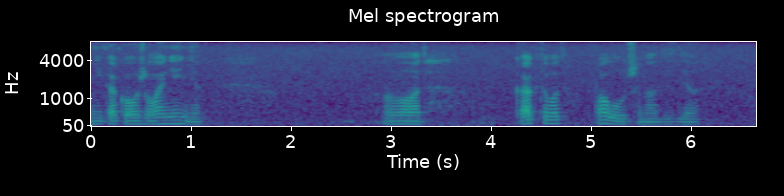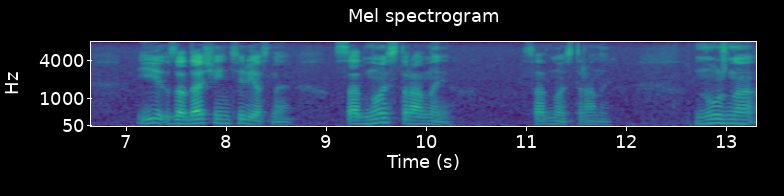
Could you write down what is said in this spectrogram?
никакого желания нет. Вот. Как-то вот получше надо сделать. И задача интересная. С одной стороны, с одной стороны, нужно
